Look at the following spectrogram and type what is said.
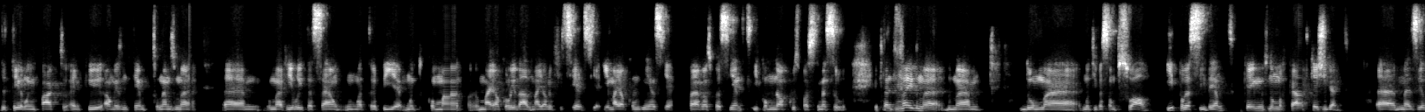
de ter um impacto em que, ao mesmo tempo, tornamos uma, um, uma reabilitação, uma terapia muito com uma maior qualidade, maior eficiência e maior conveniência para os pacientes e com menor custo para o sistema de saúde. E, portanto, veio de uma, de uma, de uma motivação pessoal e, por acidente, caímos num mercado que é gigante. Uh, mas eu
